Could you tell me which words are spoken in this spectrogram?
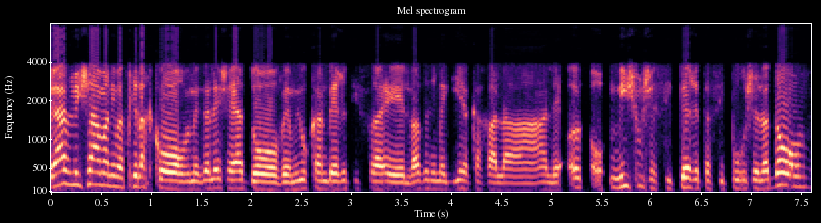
ואז משם אני מתחיל לחקור ומגלה שהיה דוב, והם היו כאן בארץ ישראל, ואז אני מגיע ככה למישהו שסיפר את הסיפור של הדוב,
